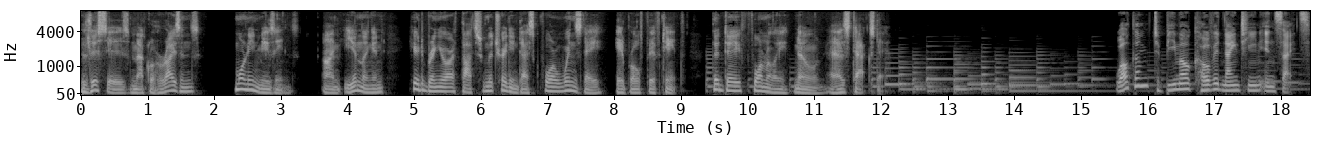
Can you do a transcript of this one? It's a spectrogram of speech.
This is Macro Horizons Morning Musings. I'm Ian Lyngen, here to bring you our thoughts from the trading desk for Wednesday, April 15th, the day formerly known as Tax Day. Welcome to BMO COVID-19 Insights.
